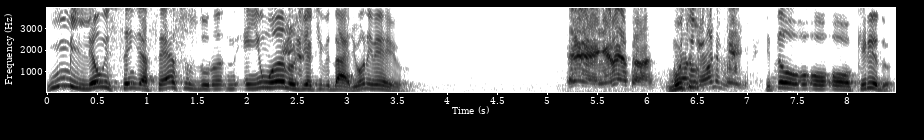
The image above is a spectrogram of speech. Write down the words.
Um milhão e cem de acessos durante, em um ano de atividade, um ano e meio. É, é verdade. Muito- Um ano e meio. Então, ô, ô, ô, querido,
